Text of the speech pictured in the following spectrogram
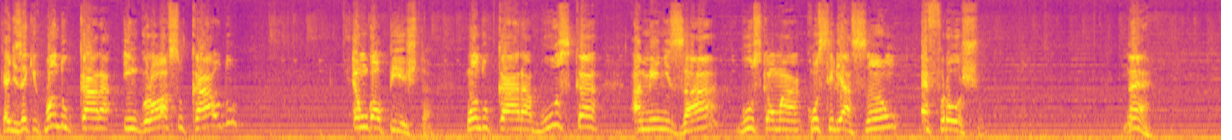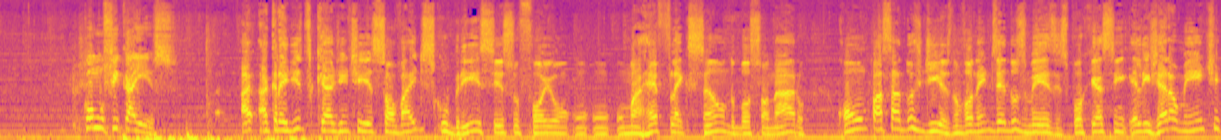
quer dizer que quando o cara engrossa o caldo, é um golpista? Quando o cara busca amenizar, busca uma conciliação, é frouxo? Né? Como fica isso? Acredito que a gente só vai descobrir se isso foi um- um- uma reflexão do Bolsonaro com o passar dos dias, não vou nem dizer dos meses, porque assim, ele geralmente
